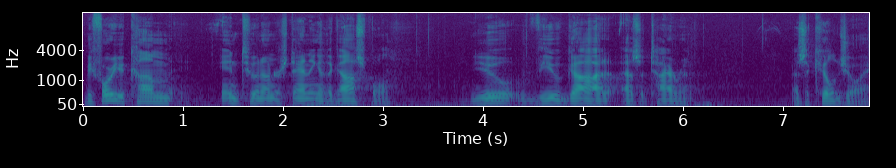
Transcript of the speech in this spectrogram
Before you come into an understanding of the gospel, you view God as a tyrant, as a killjoy,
